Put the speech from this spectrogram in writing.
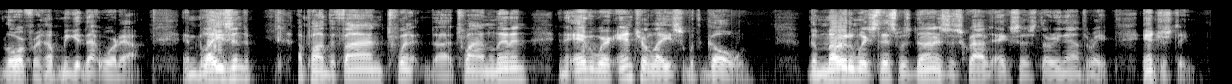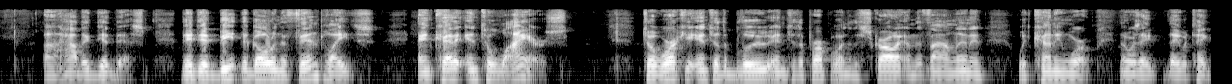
Lord, for helping me get that word out. Emblazoned upon the fine twin, uh, twined linen and everywhere interlaced with gold. The mode in which this was done is described in Exodus 39.3. Interesting uh, how they did this. They did beat the gold into thin plates and cut it into wires to work it into the blue, into the purple, into the scarlet, and the fine linen with cunning work. In other words, they, they would take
